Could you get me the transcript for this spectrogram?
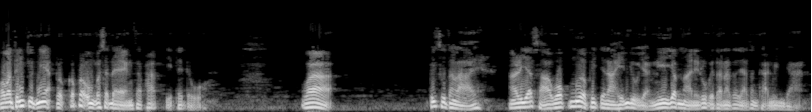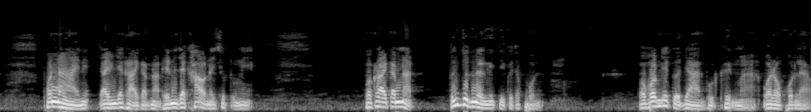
พอมาถึงจุดนี้ก็พระองค์ก็แสดงสภาพจิตให้ดู ว่าภิกษุทั้งหลาย อริยสาวกเมื่อพิจารณาเห็นอยู่อย่างนี้ย่อมนายในรูปเวทนาสัญญาสังขารวิญญาณ เพราะนายเนี่ยใจมันจะคลายกำหนัดเห็นมันจะเข้าในชุดตรงนี้พอคลายกำหนัด ถึงจุดหนึ่งนี่จิตก็จะพ้นพอพ้นจะเกิดญาณผุดขึ้นมา ว่าเราพ้นแล้ว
